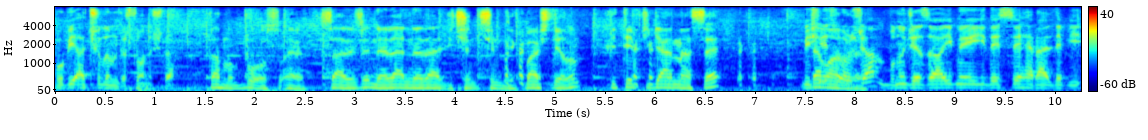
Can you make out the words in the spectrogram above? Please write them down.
Bu bir açılımdır sonuçta. Tamam bu olsun evet. Sadece neler neler için şimdilik başlayalım. Bir tepki gelmezse Bir şey Devam soracağım. Bunun cezai müeyyidesi herhalde bir,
